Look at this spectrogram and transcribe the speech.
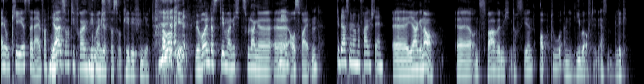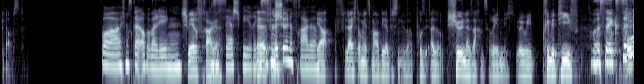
Ein Okay ist dann einfach nicht. Ja, ist auch die Frage, wie man jetzt das Okay definiert. Aber okay, wir wollen das Thema nicht zu lange äh, Nee. ausweiten. Du darfst mir noch eine Frage stellen. Äh, ja, genau. Äh, und zwar würde mich interessieren, ob du an die Liebe auf den ersten Blick glaubst. Boah, ich muss gerade auch überlegen. Schwere Das Frage. ist sehr schwierig. Äh, das ist eine schöne Frage. Ja, vielleicht um jetzt mal wieder ein bisschen über also schöne Sachen zu reden, nicht irgendwie primitiv. Über Sex. Oh,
